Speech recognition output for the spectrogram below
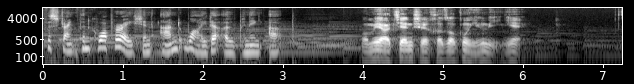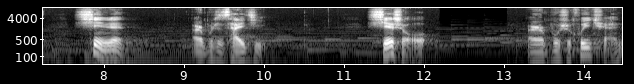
for strengthened cooperation and wider opening up. 我们要坚持合作共赢理念，信任而不是猜忌，携手而不是挥拳，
